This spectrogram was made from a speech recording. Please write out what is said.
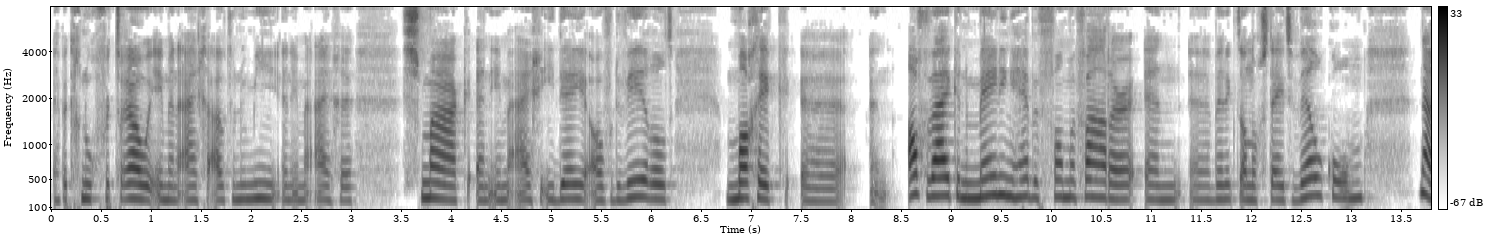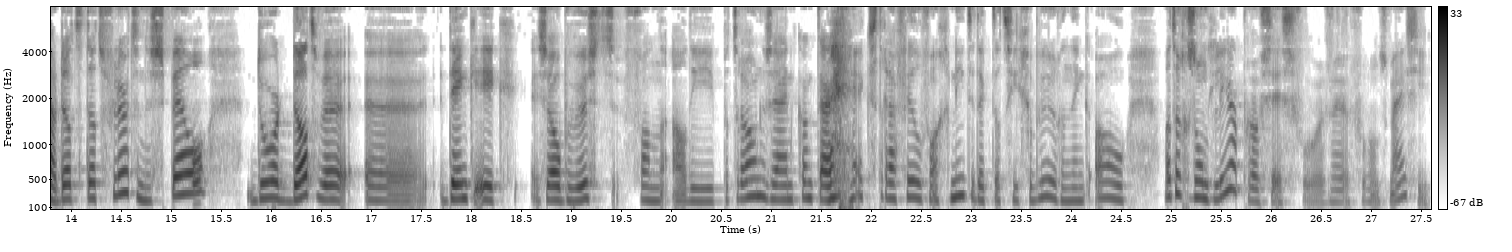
heb ik genoeg vertrouwen in mijn eigen autonomie en in mijn eigen smaak en in mijn eigen ideeën over de wereld? Mag ik uh, een afwijkende mening hebben van mijn vader en uh, ben ik dan nog steeds welkom? Nou, dat, dat flirtende spel, doordat we, uh, denk ik, zo bewust van al die patronen zijn, kan ik daar extra veel van genieten dat ik dat zie gebeuren. En denk, oh, wat een gezond leerproces voor, uh, voor ons meisje.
